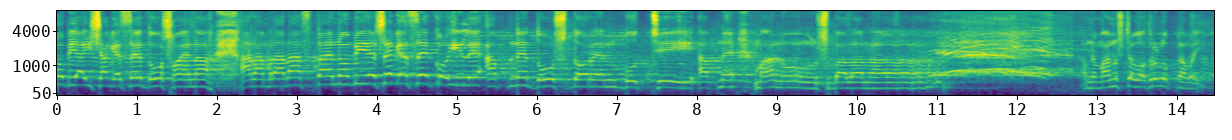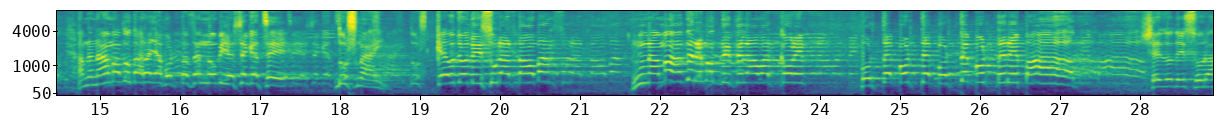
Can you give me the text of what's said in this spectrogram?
নবী আইসা গেছে, দোষ হয় না। আর আমরা রাস্তায় নবী এসে গেছে, কইলে আপনি দোষ ধরেন বুঝছি, আপনি মানুষ বালানা আপনি মানুষটা ভদ্রলোক না ভাই। আপনি নামাজও দাঁড়াইয়া পড়তেছেন, নবী এসে গেছে। দোষ নাই। কেউ যদি সুরাত নামাজের মধ্যে তেলাওয়াত করেন পড়তে পড়তে পড়তে পড়তে রে বাপ। সে যদি সুরা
